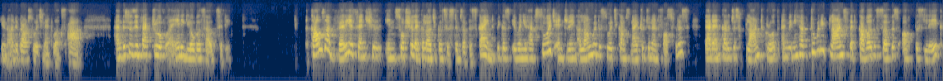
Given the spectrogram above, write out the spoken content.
you know, underground sewage networks are. And this is in fact true of any global south city. Cows are very essential in social ecological systems of this kind because when you have sewage entering, along with the sewage comes nitrogen and phosphorus, that encourages plant growth. And when you have too many plants that cover the surface of this lake,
